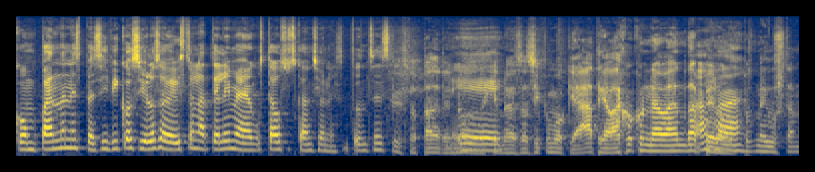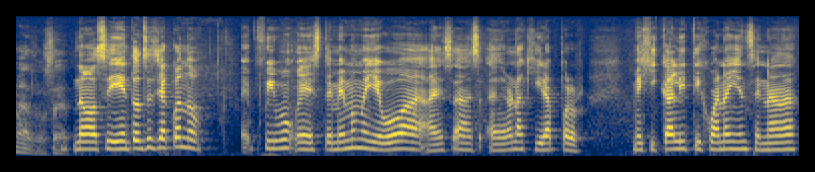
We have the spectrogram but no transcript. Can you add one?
con Panda en específico, sí yo los había visto en la tele y me había gustado sus canciones, entonces... Sí, está padre, ¿no? Eh, que no es así como que, ah, trabajo con una banda, pero pues me gusta más, o sea. No, sí, entonces ya cuando eh, fuimos, este, Memo me llevó a, a esas, era una gira por Mexicali, Tijuana y Ensenada,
